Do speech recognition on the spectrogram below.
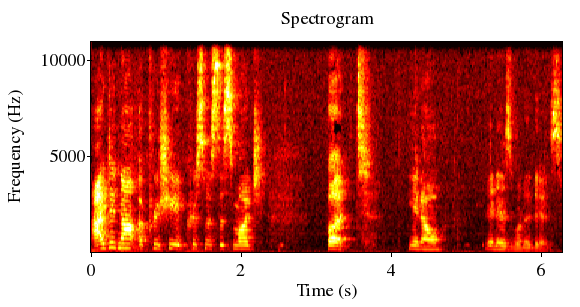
I did not appreciate Christmas this much. But, you know, it is what it is.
